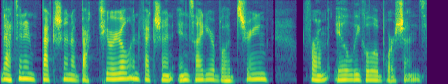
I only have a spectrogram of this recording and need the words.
That's an infection, a bacterial infection inside your bloodstream from illegal abortions.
